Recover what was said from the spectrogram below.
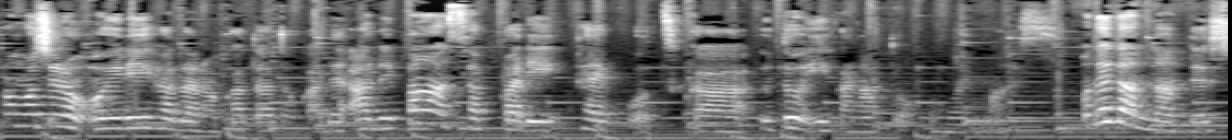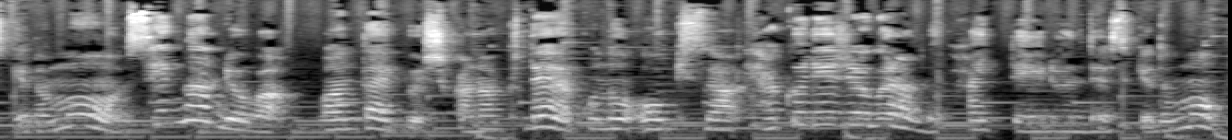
まあ、もちろんオイリー肌の方とかであれば、さっぱりタイプを使うといいかなと思います。お値段なんですけども、洗顔料はワンタイプしかなくて、この大きさ 120g 入っているんですけども、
